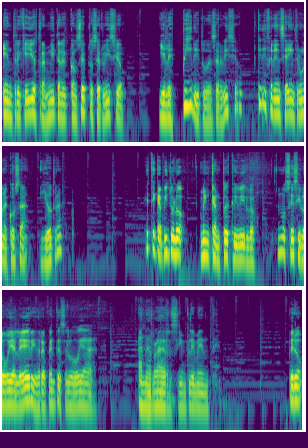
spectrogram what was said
entre que ellos transmitan el concepto servicio y el espíritu de servicio? ¿Qué diferencia hay entre una cosa y otra? Este capítulo me encantó escribirlo no sé si lo voy a leer y de repente se lo voy a, narrar simplemente. Pero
